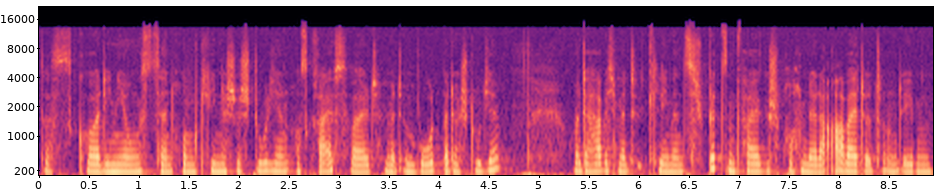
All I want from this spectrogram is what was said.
das Koordinierungszentrum Klinische Studien aus Greifswald, mit im Boot bei der Studie. Und da habe ich mit Clemens Spitzenpfeil gesprochen, der da arbeitet und eben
